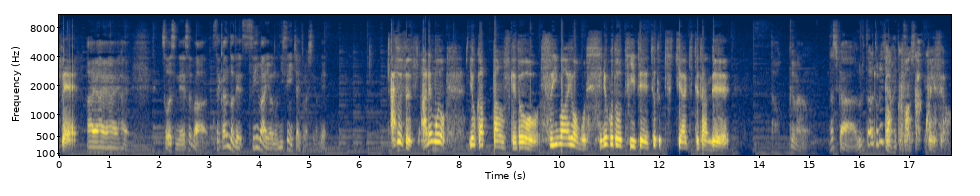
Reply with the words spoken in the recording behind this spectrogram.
さすね。はいはいはいはいそうですねそういえばセカンドでスイマー用の2001入ってましたよねあ、そうですそうです。あれも良かったんすけど、スイマー用はもう死ぬほど聞いて、ちょっと聞き飽きてたんで、ロックマン確かウルトラトレジャー入ってクマンかっましたっけこいいんですよ。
